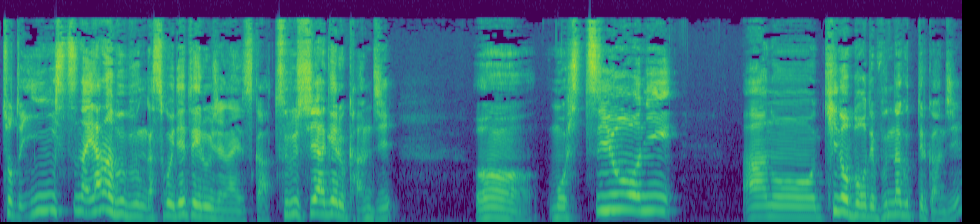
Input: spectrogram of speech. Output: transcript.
ちょっと陰湿な嫌な部分がすごい出てるじゃないですか。吊るし上げる感じ。うん。もう必要に、あのー、木の棒でぶん殴ってる感じ？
